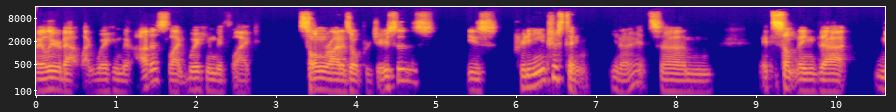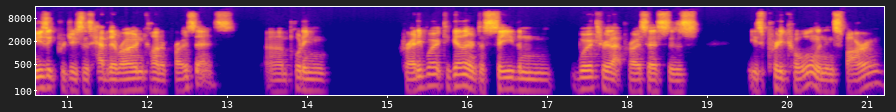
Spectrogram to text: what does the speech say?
earlier about like working with artists, like working with like songwriters or producers is pretty interesting. You know, it's um, it's something that music producers have their own kind of process, um, putting creative work together, and to see them work through that process is is pretty cool and inspiring.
